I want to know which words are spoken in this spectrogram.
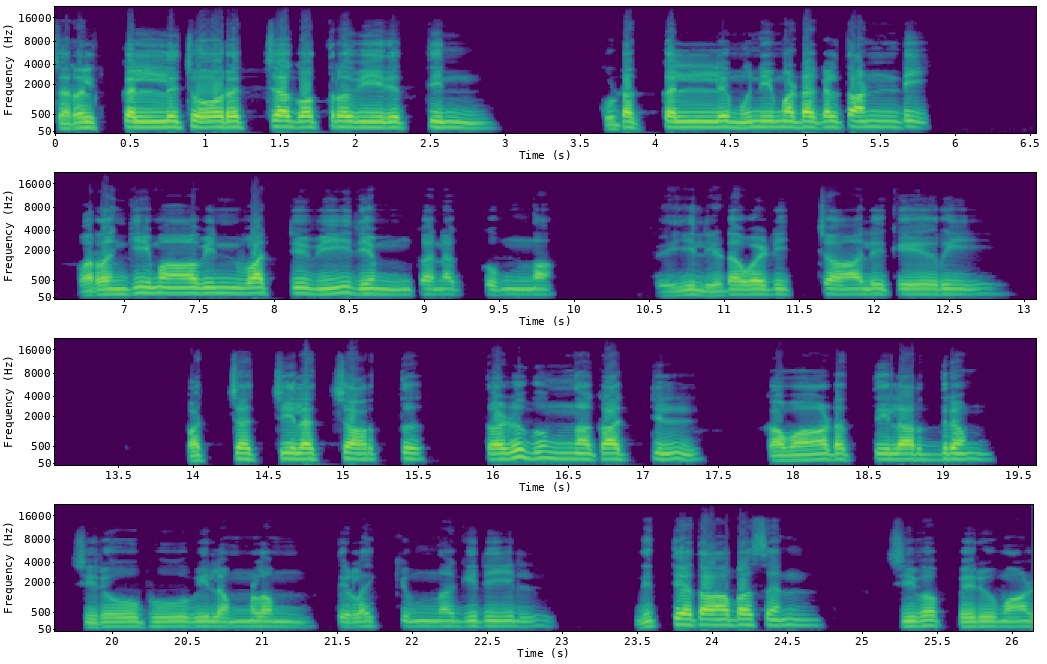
ചെറൽക്കല്ല് ചോരച്ച ഗോത്രവീരത്തിൻ കുടക്കല്ല് മുനിമടകൾ തണ്ടി പറങ്കിമാവിൻ വാറ്റ് വീര്യം കനക്കുന്ന വെയിലിടവഴിച്ചാൽ കേറി. പച്ചച്ചിലച്ചാർത്ത് തഴുകുന്ന കാറ്റിൽ കവാടത്തിലർദ്രം ശിരോഭൂവിലമ്ളം തിളയ്ക്കുന്ന ഗിരിയിൽ. നിത്യതാപസൻ ശിവപ്പെരുമാൾ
